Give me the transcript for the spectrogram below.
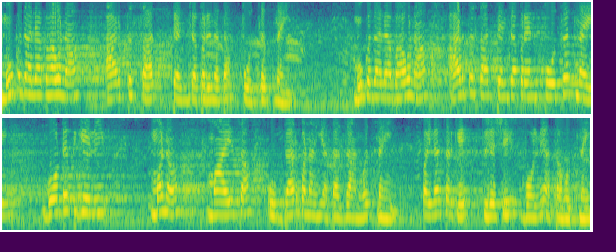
मूक झाल्या भावना आर्त साथ त्यांच्यापर्यंत आता पोचत नाही. मूक झाल्या भावना आर्त साथ त्यांच्यापर्यंत पोचत नाही. गोटेत गेली मन मायेचा उबदारपणाही आता जाणवत नाही. पहिल्यासारखे तुझ्याशी बोलणे आता होत नाही.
